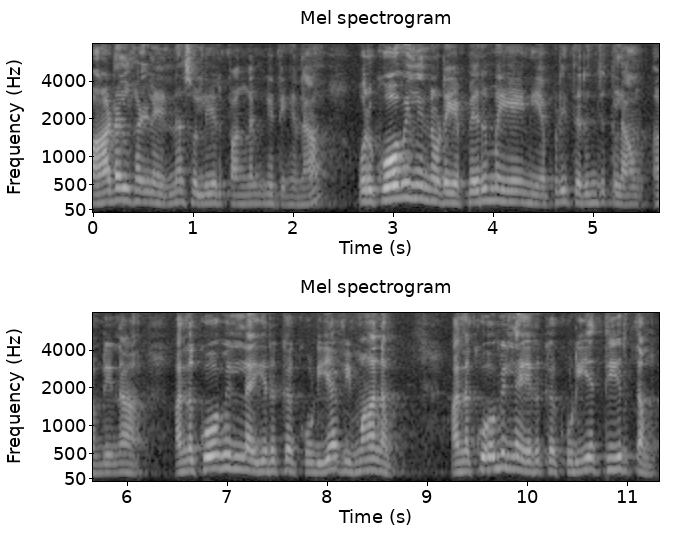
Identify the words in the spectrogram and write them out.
பாடல்களில் என்ன சொல்லியிருப்பாங்கன்னு கேட்டிங்கன்னா ஒரு கோவிலினுடைய பெருமையை நீ எப்படி தெரிஞ்சுக்கலாம் அப்படின்னா அந்த கோவிலில் இருக்கக்கூடிய விமானம் அந்த கோவிலில் இருக்கக்கூடிய தீர்த்தம்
